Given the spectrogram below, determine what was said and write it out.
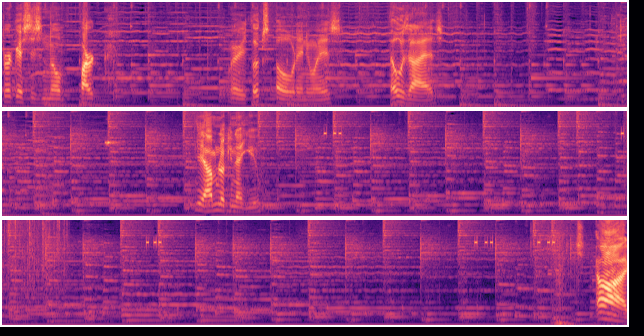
Ferghus is no fart. Where he looks old anyways. Those eyes. Yeah, I'm looking at you. Ah,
